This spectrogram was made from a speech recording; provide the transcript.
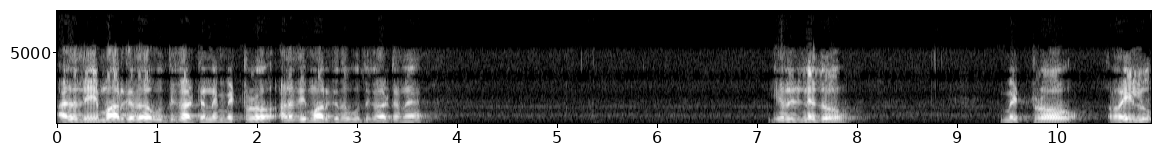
ಹಳದಿ ಮಾರ್ಗದ ಉದ್ಘಾಟನೆ, ಮೆಟ್ರೋ ಹಳದಿ ಮಾರ್ಗದ ಉದ್ಘಾಟನೆ. ಎರಡನೇದು, ಮೆಟ್ರೋ ರೈಲು,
